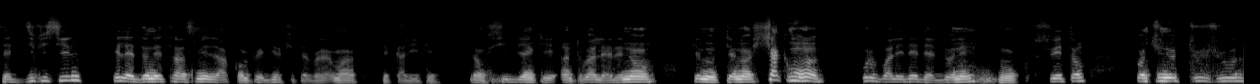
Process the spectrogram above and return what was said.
c'est difficile que les données transmises à qu'on peut dire que c'est vraiment de qualité. Donc, si bien que, en tout cas, les réunions que nous tenons chaque mois pour valider des données, nous souhaitons continuer toujours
